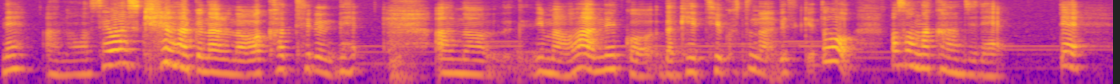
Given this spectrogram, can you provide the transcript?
ねあの世話しきれなくなるのは分かってるんであの今は猫だけっていうことなんですけど、まあ、そんな感じで。で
